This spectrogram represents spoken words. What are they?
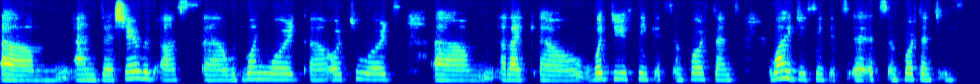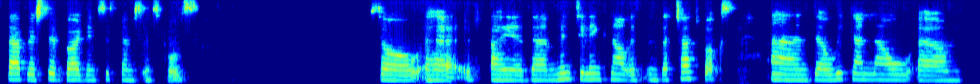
um, and uh, share with us uh, with one word uh, or two words, um, like uh, what do you think it's important? Why do you think it's uh, it's important to establish safeguarding systems in schools? So uh, I, the Menti link now is in the chat box, and we can now um,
